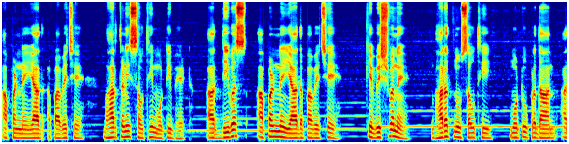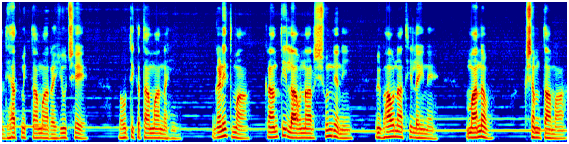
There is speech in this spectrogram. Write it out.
આપણને યાદ અપાવે છે. ભારતની સૌથી મોટી ભેટ. આ દિવસ આપણને યાદ અપાવે છે કે વિશ્વને ભારતનું સૌથી મોટું પ્રદાન આધ્યાત્મિકતામાં રહ્યું છે. ભૌતિકતામાં નહીં. ગણિતમાં ક્રાંતિ લાવનાર શૂન્યની વિભાવનાથી લઈને માનવ ક્ષમતામાં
